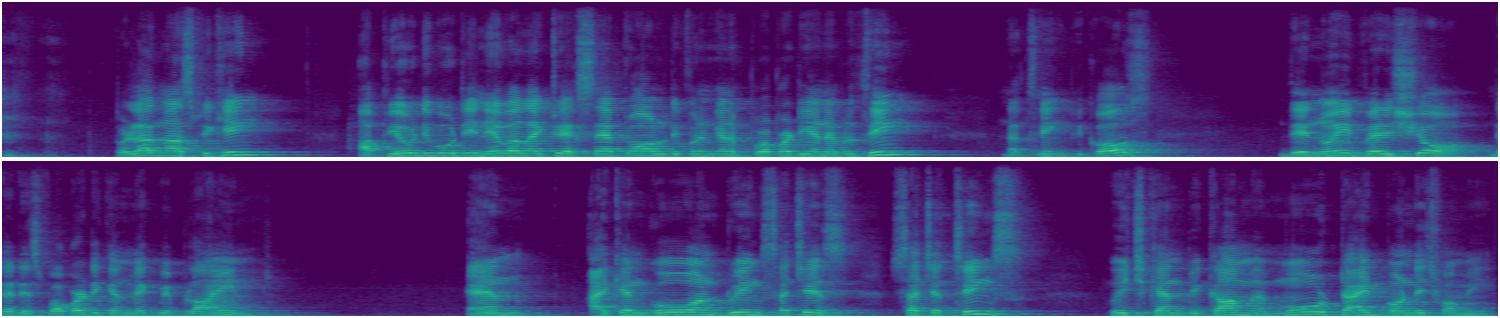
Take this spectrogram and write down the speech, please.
Prahlad speaking, a pure devotee never like to accept all different kind of property and everything. Nothing, because they know it very sure that this property can make me blind. And I can go on doing such as such a things which can become a more tight bondage for me.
